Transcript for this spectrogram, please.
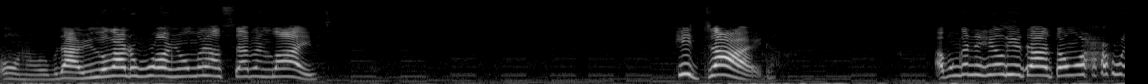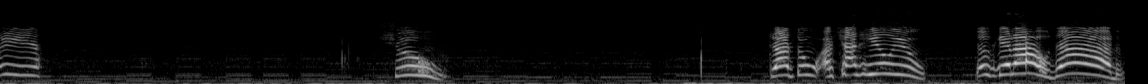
Oh, no. Dad, you gotta run. You only have seven lives. He died. I'm gonna heal you, Dad. Don't worry. Shoot. Dad, don't, I can't heal you. Just get out, Dad.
